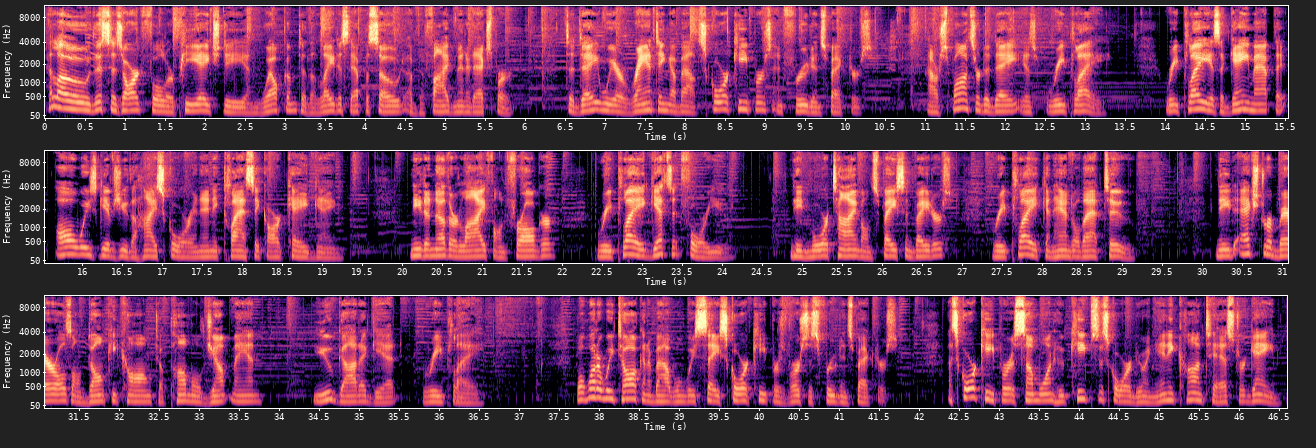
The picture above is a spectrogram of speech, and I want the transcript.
Hello, this is Art Fuller, PhD, and welcome to the latest episode of the 5 Minute Expert. Today we are ranting about scorekeepers and fruit inspectors. Our sponsor today is Replay. Replay is a game app that always gives you the high score in any classic arcade game. Need another life on Frogger? Replay gets it for you. Need more time on Space Invaders? Replay can handle that too. Need extra barrels on Donkey Kong to pummel Jumpman? You gotta get replay. Well, what are we talking about when we say scorekeepers versus fruit inspectors? A scorekeeper is someone who keeps the score during any contest or game.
